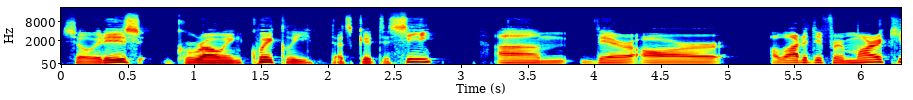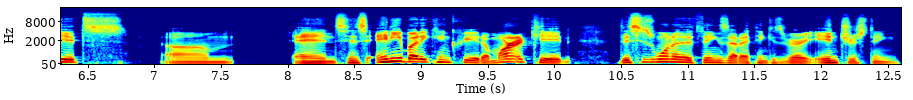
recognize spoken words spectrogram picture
So it is growing quickly. That's good to see. Um, there are a lot of different markets. Um, and since anybody can create a market, this is one of the things that I think is very interesting.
